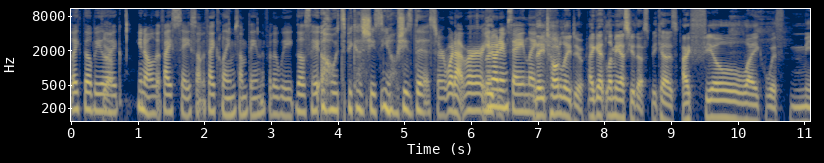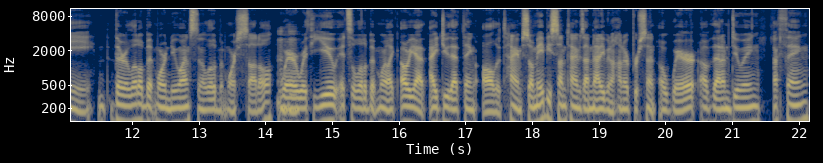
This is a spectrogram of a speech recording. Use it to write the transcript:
Like they'll be Yeah. like, you know, if I say something, if I claim something for the week, they'll say, "Oh, it's because she's, you know, she's this or whatever." You know what I'm saying? Like, they totally do. I get. Let me ask you this because I feel like with me, they're a little bit more nuanced and a little bit more subtle. Where Mm-hmm. with you, it's a little bit more like, oh yeah, I do that thing all the time. So maybe sometimes I'm not even 100 percent aware of that I'm doing a thing.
